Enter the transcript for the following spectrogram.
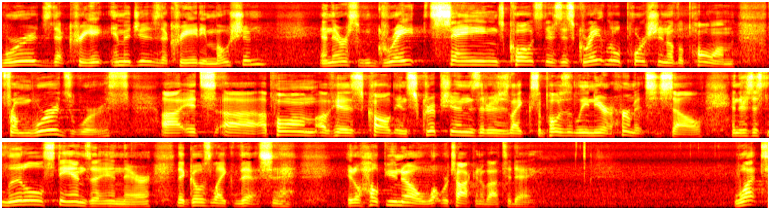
words that create images, that create emotion. And there are some great sayings, quotes. There's this great little portion of a poem from Wordsworth. Uh, it's uh, a poem of his called Inscriptions that is like supposedly near a hermit's cell. And there's this little stanza in there that goes like this. It'll help you know what we're talking about today. What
